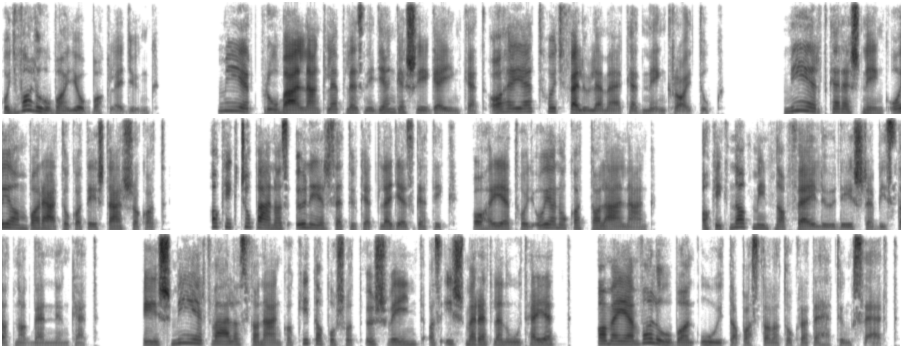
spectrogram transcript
hogy valóban jobbak legyünk? Miért próbálnánk leplezni gyengeségeinket, ahelyett, hogy felülemelkednénk rajtuk? Miért keresnénk olyan barátokat és társakat, akik csupán az önérzetüket legyezgetik, ahelyett, hogy olyanokat találnánk, akik nap mint nap fejlődésre biztatnak bennünket? És miért választanánk a kitaposott ösvényt az ismeretlen út helyett, amelyen valóban új tapasztalatokra tehetünk szert?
